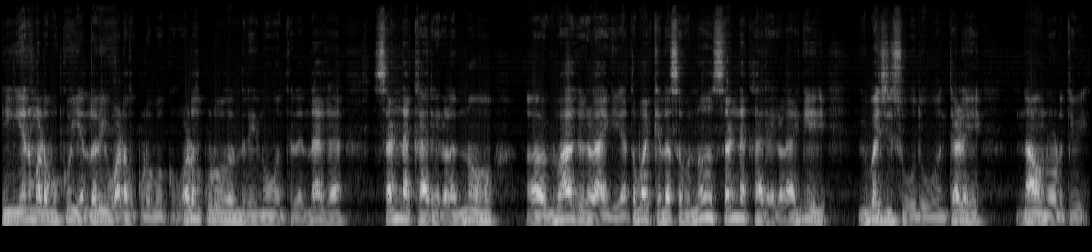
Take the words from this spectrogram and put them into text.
ಹಿಂಗೆ ಏನು ಮಾಡಬೇಕು? ಎಲ್ಲರಿಗೂ ಒಡೆದು ಕೊಡಬೇಕು. ಒಡೆದು ಕೊಡುವುದಂದ್ರೆ ಏನು ಅಂತ ಹೇಳಿದಾಗ ಸಣ್ಣ ಕಾರ್ಯಗಳನ್ನು ವಿಭಾಗಗಳಾಗಿ ಅಥವಾ ಕೆಲಸವನ್ನು ಸಣ್ಣ ಕಾರ್ಯಗಳಾಗಿ ವಿಭಜಿಸುವುದು ಅಂತೇಳಿ ನಾವು ನೋಡ್ತೀವಿ.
